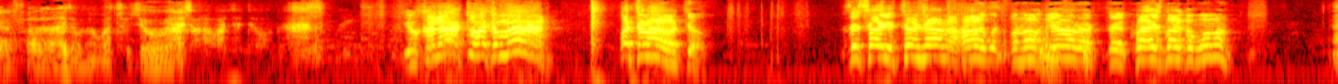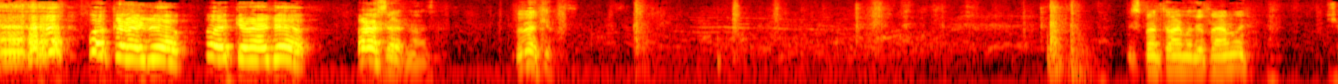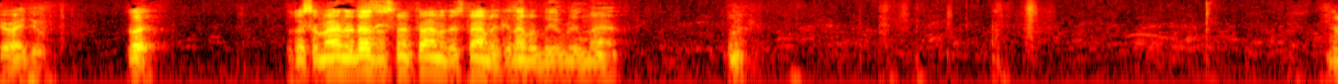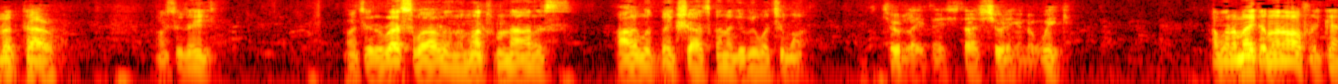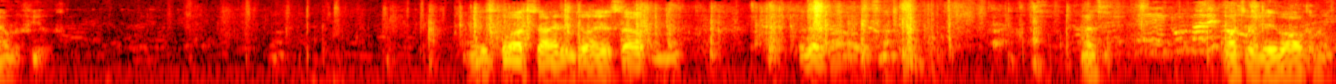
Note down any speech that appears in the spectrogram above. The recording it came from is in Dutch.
Godfather, I don't know what to do. I don't know what to do. You can act like a man! What's the matter with you? Is this how you turn out a Hollywood Pinocchio that uh, cries like a woman? what can I do? What can I do? What is that nonsense? Ridiculous. You spend time with your family? Sure, I do. Good. Because a man who doesn't spend time with his family can never be a real man. Come. You look terrible. I want you to eat. I want you to rest well, and a month from now, this Hollywood big shot's gonna give you what you want. It's too late. They start shooting in a week. I'm gonna make him an offer he can't refuse. Now, you go outside, enjoy yourself, and uh, forget about all this nonsense. I want leave all to me.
